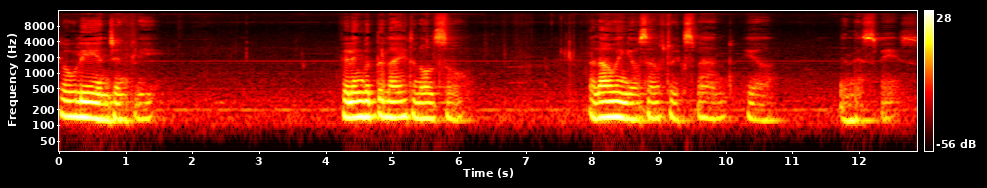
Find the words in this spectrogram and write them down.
Slowly and gently, filling with the light and also allowing yourself to expand here in this space.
